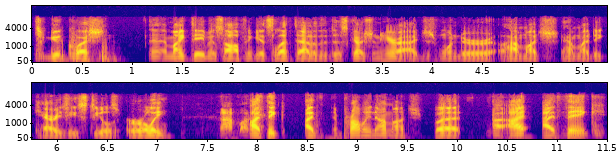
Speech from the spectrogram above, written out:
It's a good question. Uh, Mike Davis often gets left out of the discussion here. I just wonder how much how many carries he steals early. Not much. I think I probably not much, but I, I I think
